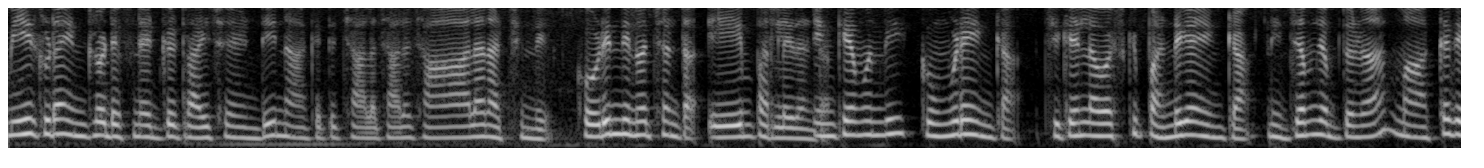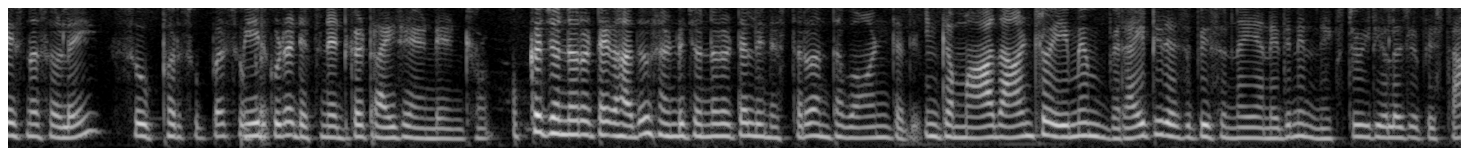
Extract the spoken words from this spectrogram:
మీరు కూడా ఇంట్లో డెఫినెట్గా ట్రై చేయండి. నాకైతే చాలా చాలా చాలా నచ్చింది. కోడిని తినొచ్చంట. ఏం పర్లేదండి ఇంకేముంది? కుమ్ముడే ఇంకా. చికెన్ లవర్స్కి పండుగ ఇంకా. నిజం చెప్తున్నా మా అక్క చేసిన సొలై సూపర్ సూపర్ మీరు కూడా డెఫినెట్గా ట్రై చేయండి ఇంట్లో. ఒక్క జొన్న రొట్టె కాదు రెండు జొన్న రొట్టెలు తినేస్తారు అంత బాగుంటుంది. ఇంకా మా దాంట్లో ఏమేం వెరైటీ రెసిపీస్ ఉన్నాయి అనేది నేను నెక్స్ట్ వీడియోలో చూపిస్తా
